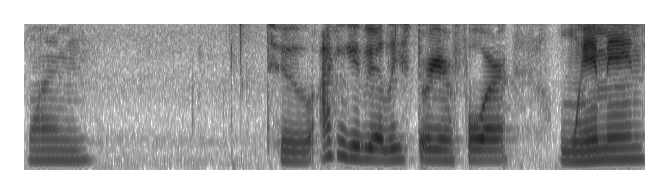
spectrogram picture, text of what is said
one, two, I can give you at least three or four women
